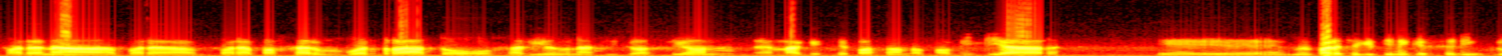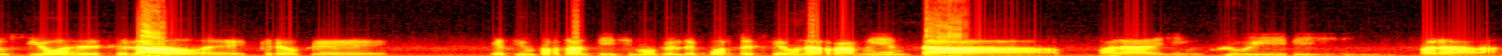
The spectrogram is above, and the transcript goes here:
para nada, para, para pasar un buen rato o salir de una situación en la que esté pasando familiar. Eh, me parece que tiene que ser inclusivo desde ese lado. Eh, creo que es importantísimo que el deporte sea una herramienta para incluir y para,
